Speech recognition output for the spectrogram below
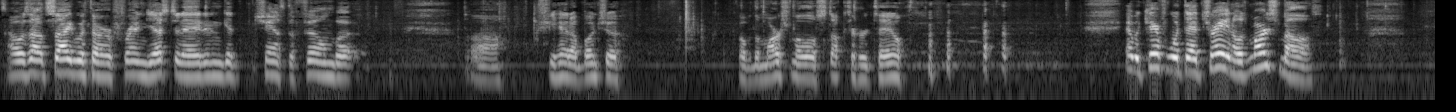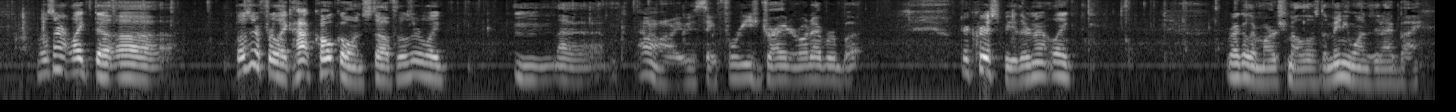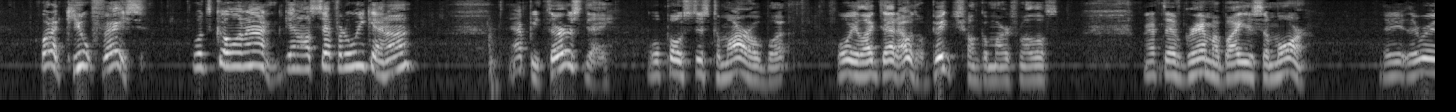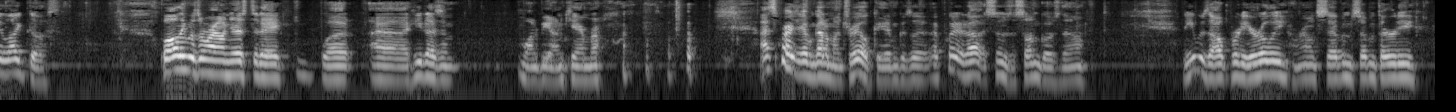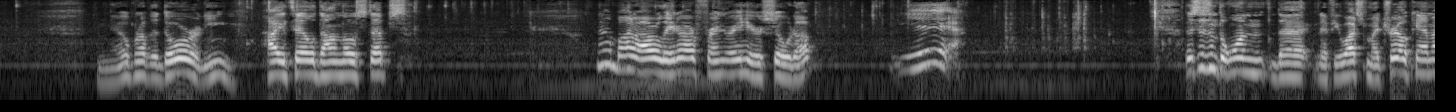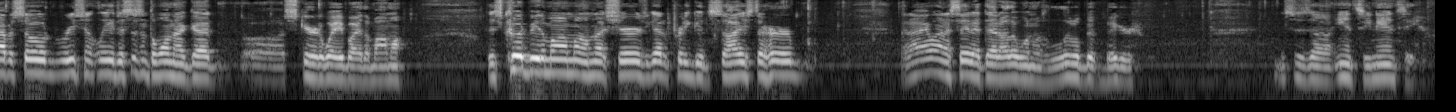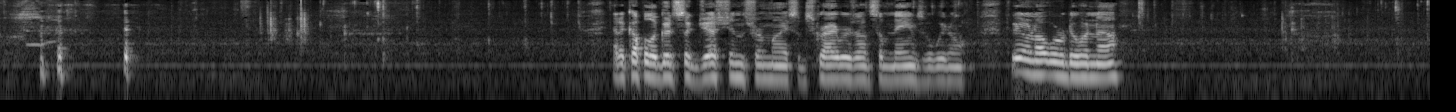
I was outside with our friend yesterday. I didn't get a chance to film, but uh, she had a bunch of of the marshmallows stuck to her tail. yeah, be careful with that tray and those marshmallows. Those aren't like the, uh, those are for like hot cocoa and stuff. Those are like, mm, uh, I don't know, you say freeze dried or whatever, but they're crispy. They're not like regular marshmallows, the mini ones that I buy. What a cute face. What's going on? Getting all set for the weekend, huh? Happy Thursday. We'll post this tomorrow, but... Oh, you like that? That was a big chunk of marshmallows. I have to have Grandma buy you some more. They, they really like those. Paulie was around yesterday, but uh, he doesn't want to be on camera. I'm surprised you haven't got him on trail cam because I, I, put it out as soon as the sun goes down. And he was out pretty early, around 7, 7.30. And I opened up the door and he hightailed down those steps. Now, about an hour later, our friend right here showed up. Yeah. This isn't the one that, if you watched my trail cam episode recently, this isn't the one that got uh, scared away by the mama. This could be the mama, I'm not sure. She got a pretty good size to her. And I want to say that that other one was a little bit bigger. This is uh, Nancy. Had a couple of good suggestions from my subscribers on some names, but we don't we don't know what we're doing now.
